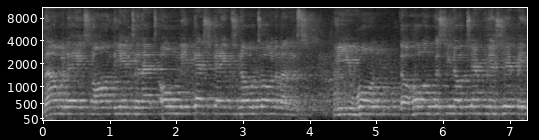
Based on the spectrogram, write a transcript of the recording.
Nowadays on the internet, only cash games, no tournaments. He won the Holland Casino Championship in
